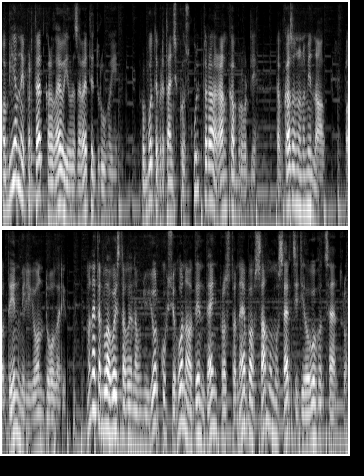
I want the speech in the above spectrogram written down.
об'ємний портрет королеви Єлизавети II, роботи британського скульптора Ранка Бродлі та вказано номінал 1 мільйон доларів. Монета була виставлена в Нью-Йорку всього на один день просто неба в самому серці ділового центру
